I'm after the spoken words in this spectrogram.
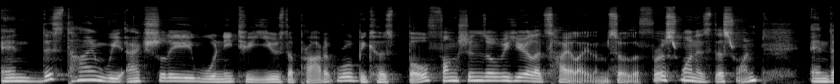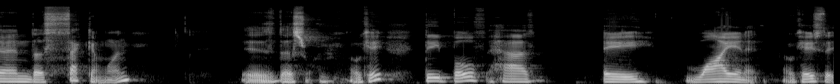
and this time we actually will need to use the product rule because both functions over here let's highlight them. So the first one is this one and then the second one is this one okay? They both have a y in it okay? So,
